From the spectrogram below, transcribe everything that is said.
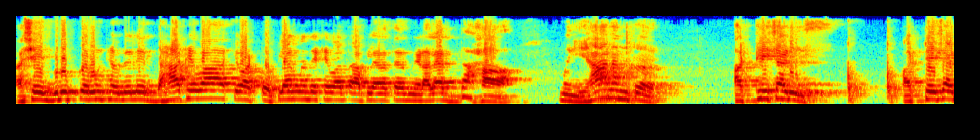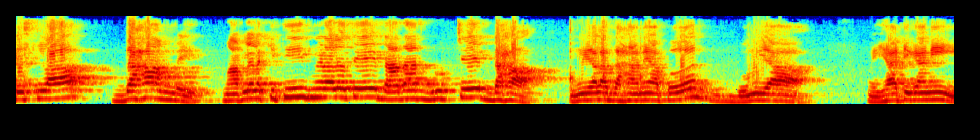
असे ग्रुप करून ठेवलेले दहा ठेवा किंवा टोपल्यांमध्ये ठेवा तर आपल्याला त्या मिळाल्या दहा. मग ह्यानंतर अठ्ठेचाळीस. अठ्ठेचाळीस ला दहा आंबे. मग आपल्याला किती मिळाले होते दादा ग्रुपचे दहा. मग याला दहाने आपण गुणूया. मग ह्या ठिकाणी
